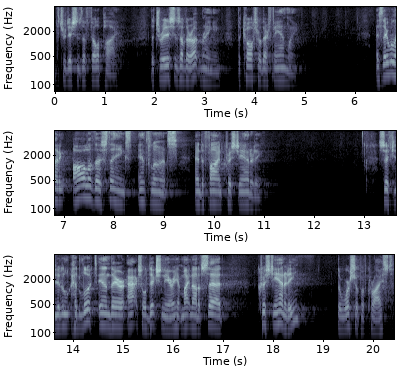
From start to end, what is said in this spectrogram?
the traditions of Philippi, the traditions of their upbringing, the culture of their family. As they were letting all of those things influence and define Christianity. So, if you had looked in their actual dictionary, it might not have said Christianity, the worship of Christ.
